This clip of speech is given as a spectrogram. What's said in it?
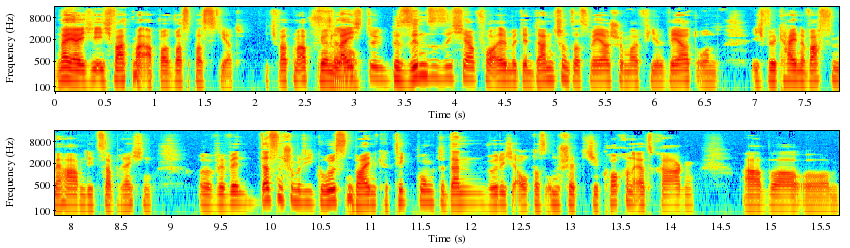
Naja, ich, ich warte mal ab, was passiert. Ich warte mal ab. Genau. Vielleicht äh, besinnen sie sich ja, vor allem mit den Dungeons, das wäre ja schon mal viel wert und ich will keine Waffen mehr haben, die zerbrechen. Äh, wenn, das sind schon mal die größten beiden Kritikpunkte, dann würde ich auch das umständliche Kochen ertragen. Aber ähm,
